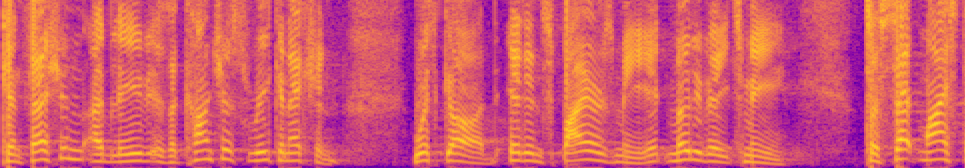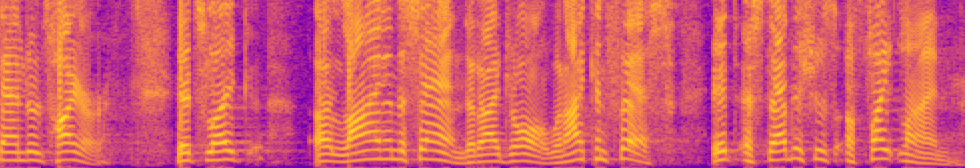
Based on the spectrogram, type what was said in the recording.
Confession, I believe, is a conscious reconnection with God. It inspires me, it motivates me to set my standards higher. It's like a line in the sand that I draw. When I confess, it establishes a fight line.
